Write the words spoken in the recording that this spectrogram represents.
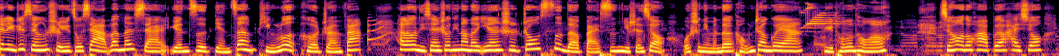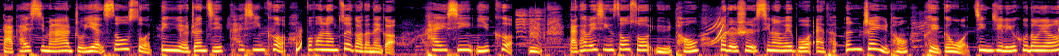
千里之行，始于足下，万般喜爱源自点赞、评论和转发。Hello，你现在收听到的依然是周四的百思女神秀，我是你们的童掌柜啊，雨桐的桐哦。喜欢我的话，不要害羞，打开喜马拉雅主页，搜索订阅专辑《开心一刻》，播放量最高的那个。开心一刻。嗯，打开微信搜索雨桐，或者是新浪微博 @nj 雨桐，可以跟我近距离互动哟。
